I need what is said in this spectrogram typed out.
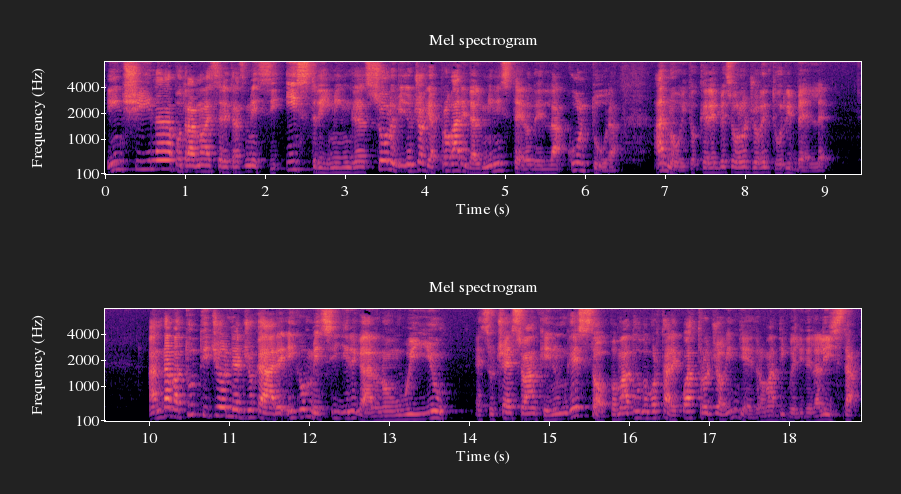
In Cina potranno essere trasmessi in streaming solo i videogiochi approvati dal Ministero della Cultura. A noi toccherebbe solo Gioventù Ribelle. Andava tutti i giorni a giocare e i commessi gli regalano un Wii U. È successo anche in un GameStop, ma ha dovuto portare 4 giochi indietro, ma di quelli della lista.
